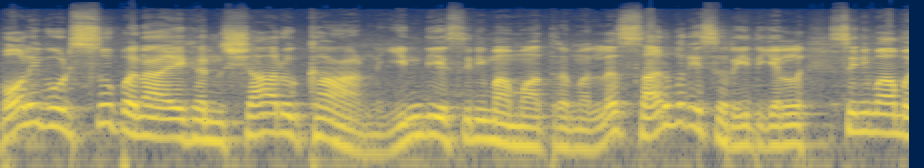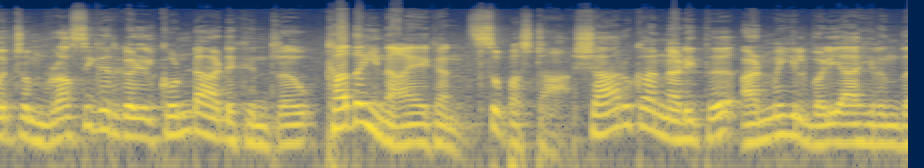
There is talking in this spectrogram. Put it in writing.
பாலிவுட் சூப்பர் நாயகன் ஷாருக் கான் இந்திய சினிமா மாத்திரமல்ல சர்வதேச ரீதியில் சினிமா மற்றும் ரசிகர்கள் கொண்டாடுகின்ற கதை நாயகன் சூப்பர் ஸ்டார். ஷாருக் கான் நடித்து அண்மையில் வெளியாகியிருந்த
